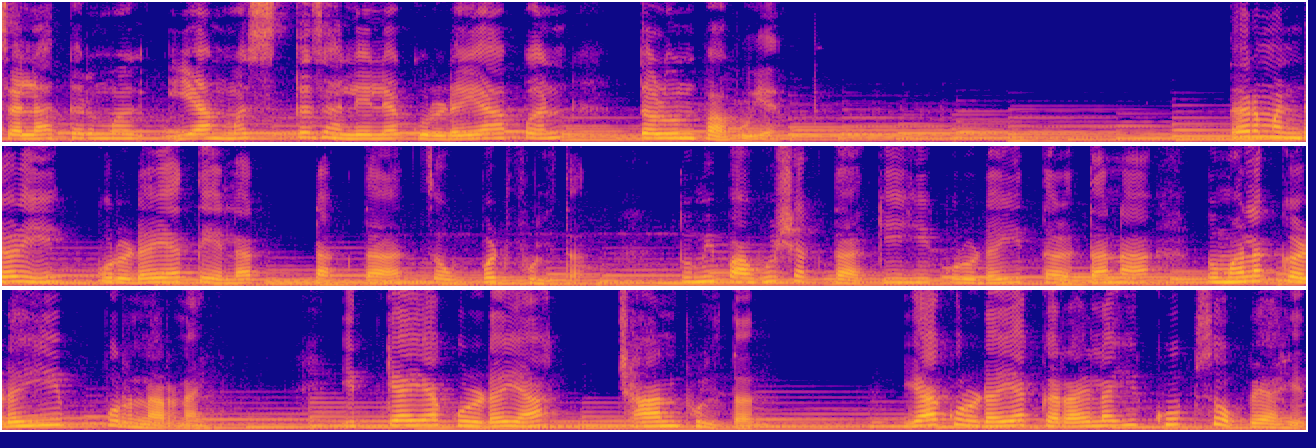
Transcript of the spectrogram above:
चला तर मग या मस्त झालेल्या कुरडया आपण तळून पाहूयात. तर मंडळी कुरडया तेलात टाकता चौपट फुलतात. तुम्ही पाहू शकता की ही कुरडई तळताना तुम्हाला कढई पुरणार नाही. इतक्या या कुरडया छान फुलतात. या कुरडया करायलाही खूप सोप्या आहेत.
